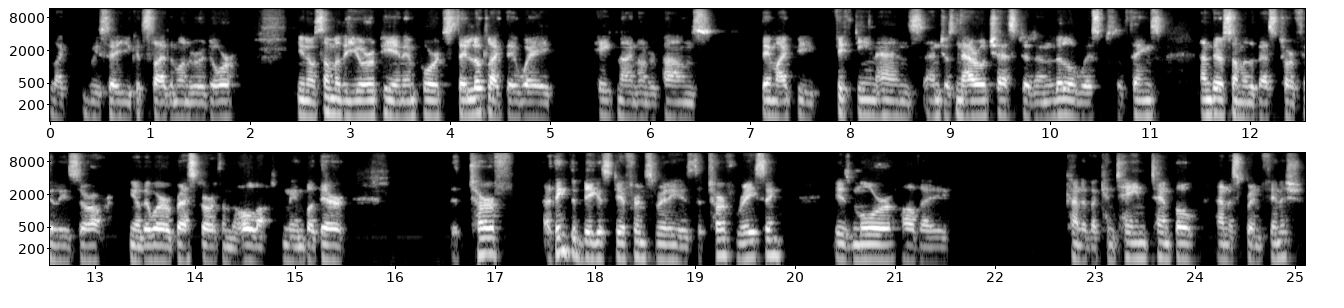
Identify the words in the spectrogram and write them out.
like we say you could slide them under a door. You know, some of the European imports, they look like they weigh eight, 900 pounds. They might be 15 hands and just narrow chested and little wisps of things. And they're some of the best turf fillies there are. You know, they wear a breast girth and the whole lot. I mean, but they're, the turf, I think the biggest difference really is the turf racing is more of a kind of a contained tempo and a sprint finish.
